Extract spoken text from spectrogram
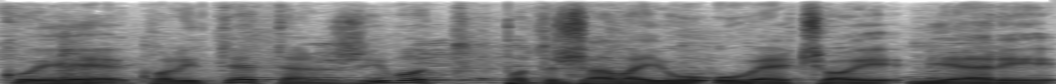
koje kvalitetan život podržavaju u većoj mjeri.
